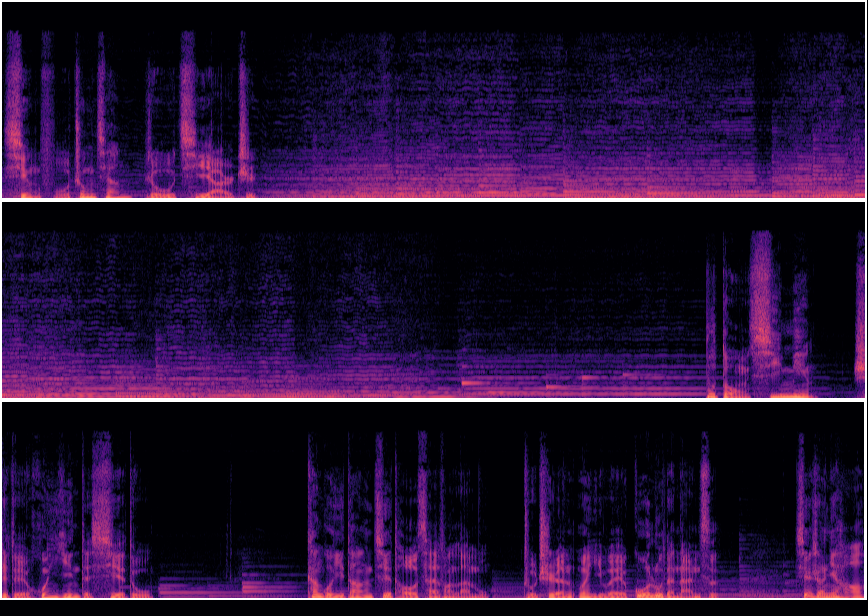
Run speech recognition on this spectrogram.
幸福终将如期而至。不懂惜命，是对婚姻的亵渎。看过一档街头采访栏目，主持人问一位过路的男子：“先生你好，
